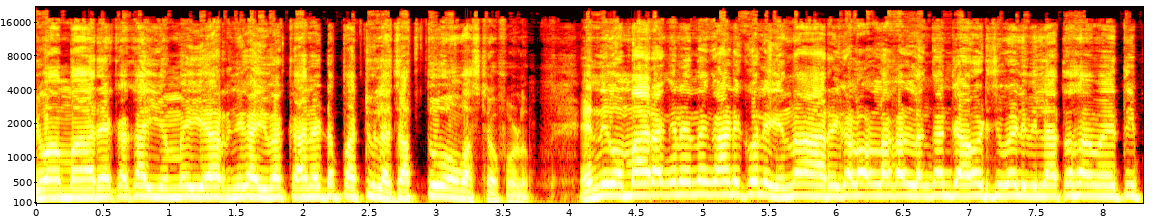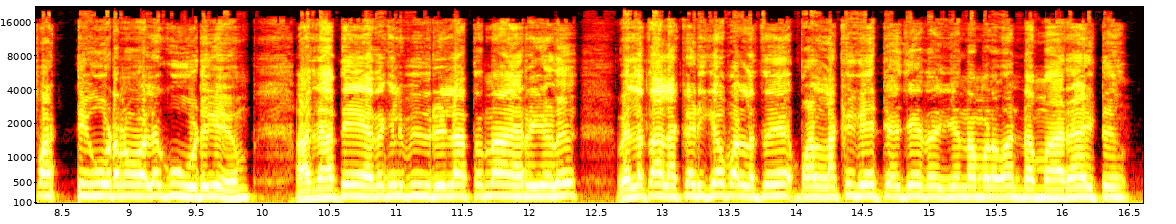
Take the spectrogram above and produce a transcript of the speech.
ഇവന്മാരെയൊക്കെ കയ്യും മെയ്യ അറിഞ്ഞ് കൈവെക്കാനായിട്ട് പറ്റില്ല ചത്തു പോകും ഫസ്റ്റ് ഓഫ് ഓൾ എന്ന് ഇവന്മാരങ്ങനെയൊന്നും കാണിക്കൂല. ഈ നാറികളുള്ള കള്ളം കഞ്ചാവ് അടിച്ച് വെളിവില്ലാത്ത സമയത്ത് ഈ പട്ടി കൂടണ പോലെ കൂടുകയും അതിനകത്ത് ഏതെങ്കിലും വിവരമില്ലാത്ത നായറികൾ വല്ല തലക്കടിക്കോ പള്ളത്ത് പള്ളക്ക് കയറ്റുകയോ ചെയ്ത് കഴിഞ്ഞാൽ നമ്മളെ വണ്ടന്മാരായിട്ട്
